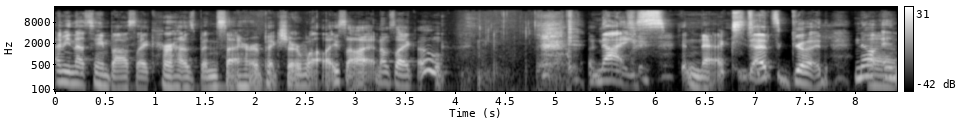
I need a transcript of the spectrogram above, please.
I mean that same boss, like her husband sent her a picture while I saw it, and I was like, oh, Nice. next. That's good. No, and Um,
